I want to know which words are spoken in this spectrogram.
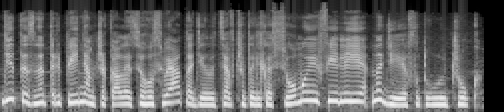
Діти з нетерпінням чекали цього свята. Ділиться вчителька сьомої філії Надія Футулуйчук.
